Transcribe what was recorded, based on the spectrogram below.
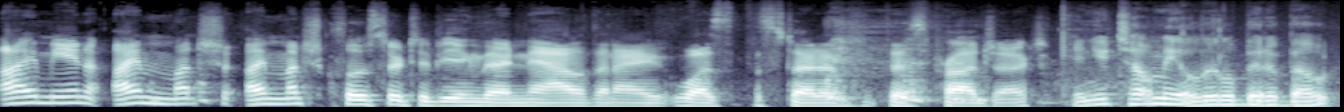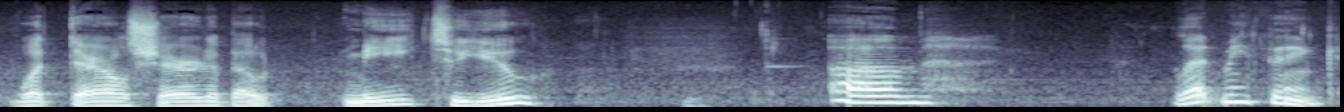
I mean I'm much I'm much closer to being there now than I was at the start of this project. Can you tell me a little bit about what Daryl shared about me to you? Um, let me think.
